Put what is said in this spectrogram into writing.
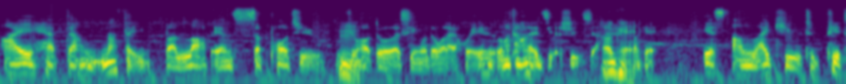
，I have done nothing but love and support you。这句话多恶心，我等我来回，我等我来解释一下。OK OK。It's unlike you to pit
